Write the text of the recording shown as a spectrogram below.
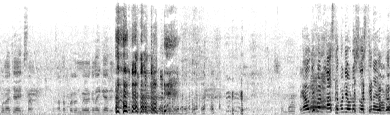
कुणाचे कुणाची आता परत मिळेल की नाही राहू दे पण एवढं स्वस्त नाही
